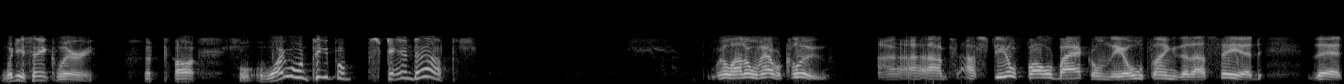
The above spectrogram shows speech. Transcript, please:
what do you think, Larry? Why won't people stand up? Well, I don't have a clue. I, I, I still fall back on the old thing that I said that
